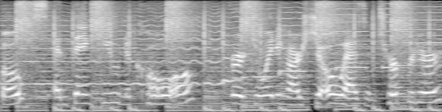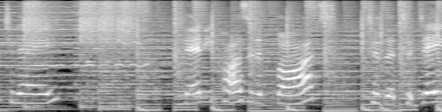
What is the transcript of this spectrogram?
folks. And thank you, Nicole, for joining our show as interpreter today. Many positive thoughts to the Today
